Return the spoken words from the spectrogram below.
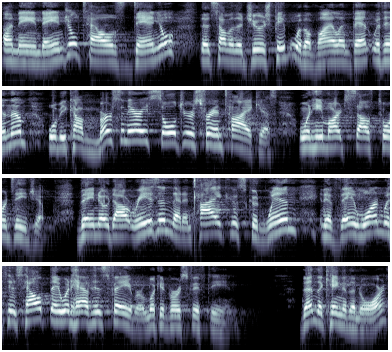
unnamed angel tells Daniel that some of the Jewish people with a violent bent within them will become mercenary soldiers for Antiochus when he marched south towards Egypt. They no doubt reason that Antiochus could win, and if they won with his help, they would have his favor. Look at verse 15. Then the king of the north,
